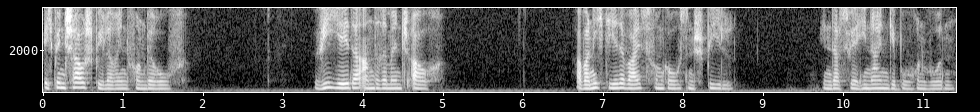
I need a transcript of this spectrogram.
Ich bin Schauspielerin von Beruf wie jeder andere Mensch auch. Aber nicht jeder weiß vom großen Spiel, in das wir hineingeboren wurden.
